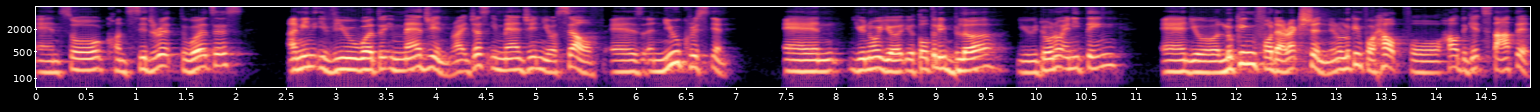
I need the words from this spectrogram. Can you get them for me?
and so considerate towards us. I mean, if you were to imagine, right, just imagine yourself as a new Christian and you know you're, you're totally blur, you don't know anything, and you're looking for direction, you know, looking for help for how to get started.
